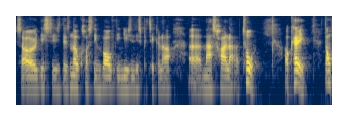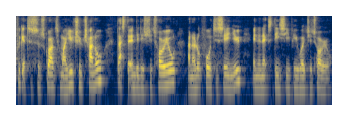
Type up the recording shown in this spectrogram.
so this is there's no cost involved in using this particular uh, mouse highlighter tool. Okay, don't forget to subscribe to my YouTube channel. That's the end of this tutorial and I look forward to seeing you in the next DCP web tutorial.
